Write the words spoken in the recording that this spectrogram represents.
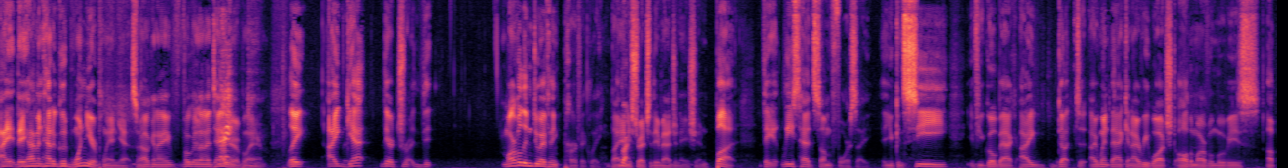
I they haven't had a good one year plan yet. So how can I focus on a ten year Thank plan? Like I get their tr- the, Marvel didn't do everything perfectly by any Right. stretch of the imagination, but they at least had some foresight. You can see if you go back. I got to I went back and I rewatched all the Marvel movies up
